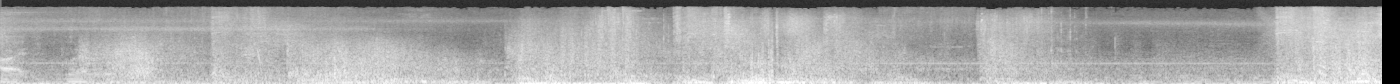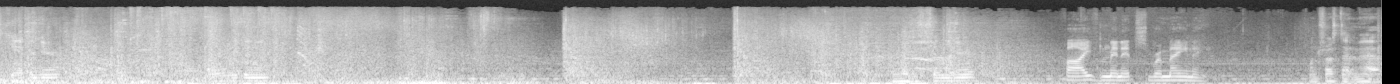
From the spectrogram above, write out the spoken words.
Alright, whatever. Five minutes remaining. Don't trust that map.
